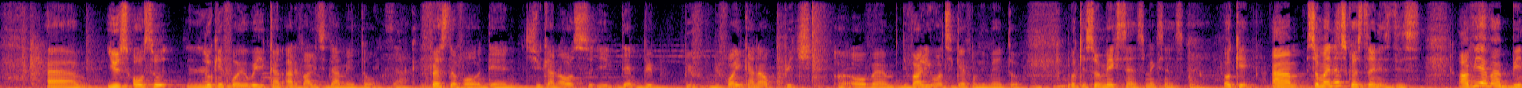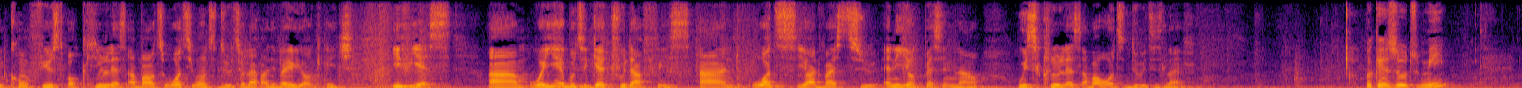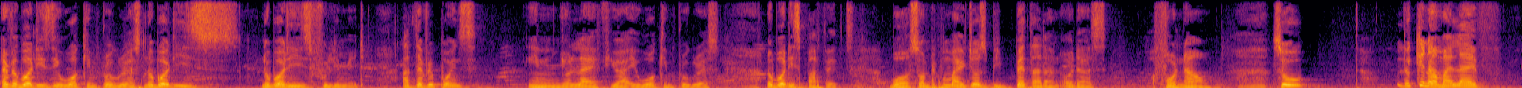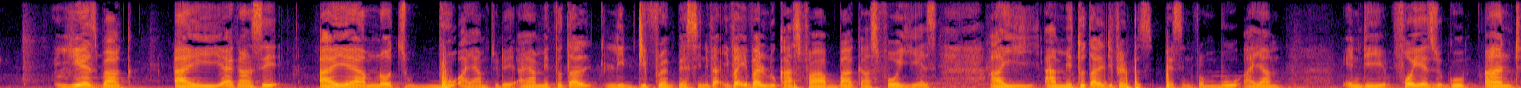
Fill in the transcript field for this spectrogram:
um, use also looking for a way you can add value to that mentor. Exactly. First of all, then you can also you, then be, be, before you can now pitch uh, of um, the value you want to get from the mentor. Mm-hmm. Okay, so makes sense, makes sense. Okay, um, so my next question is this: Have you ever been confused or clueless about what you want to do with your life at a very young age? If yes, um, were you able to get through that phase? And what's your advice to any young person now who is clueless about what to do with his life? Okay, so to me, everybody is a work in progress. Nobody is nobody is fully made. At every point in your life, you are a work in progress. Nobody is perfect, but some people might just be better than others for now. So, looking at my life years back, I I can say I am not who I am today. I am a totally different person. If I, if I, if I look as far back as four years, I am a totally different pers- person from who I am in the four years ago. And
